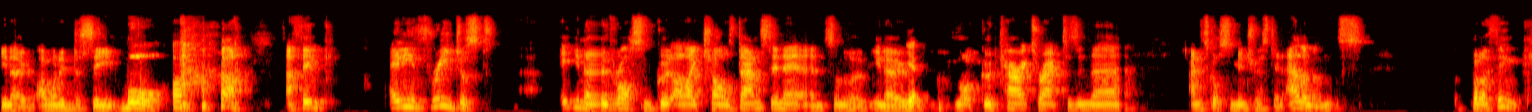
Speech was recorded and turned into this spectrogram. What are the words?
You know, I wanted to see more. I think Alien Three just, you know, there are some good. I like Charles Dance in it, and some of the, you know, Yep. a lot of good character actors in there, and it's got some interesting elements. But I think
